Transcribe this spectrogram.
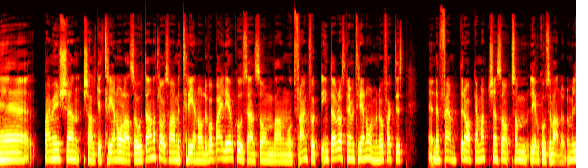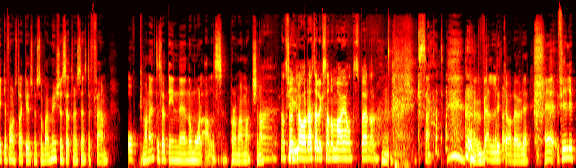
Eh, Bayern München, Schalke 3-0 alltså. Och ett annat lag som vann med 3-0, det var Bayer Leverkusen som vann mot Frankfurt. Inte överraskande med 3-0, men det var faktiskt eh, den femte raka matchen som, som Leverkusen vann. Och de är lika formstarka just nu som Bayern München sett de senaste fem. Och man har inte släppt in eh, något mål alls på de här matcherna. Nej, de ska vara glada att Alexander Maja inte spelar. Exakt. Väldigt glad över det. Eh, Filip,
